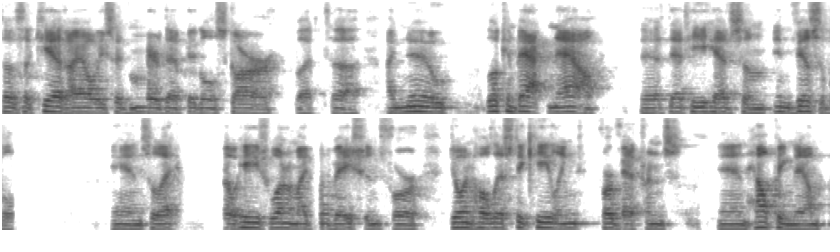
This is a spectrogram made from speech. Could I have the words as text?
so as a kid, I always admired that big old scar, but uh, I knew looking back now that, that he had some invisible. And so that so he's one of my motivations for doing holistic healing for veterans and helping them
